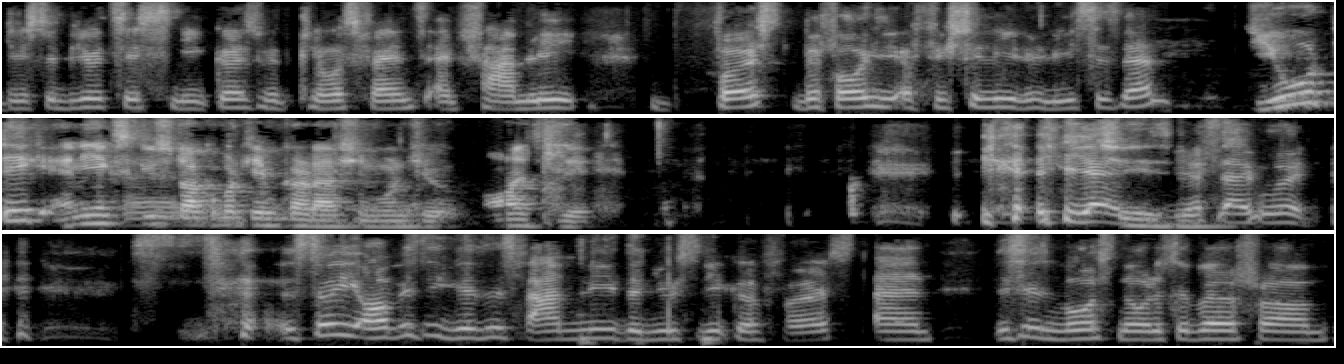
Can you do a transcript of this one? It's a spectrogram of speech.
distributes his sneakers with close friends and family first before he officially releases them. You would take any excuse to talk about Kim Kardashian, wouldn't you? Honestly. yes, Jesus. yes, I would. So he obviously gives his family the new sneaker first, and this is most noticeable from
